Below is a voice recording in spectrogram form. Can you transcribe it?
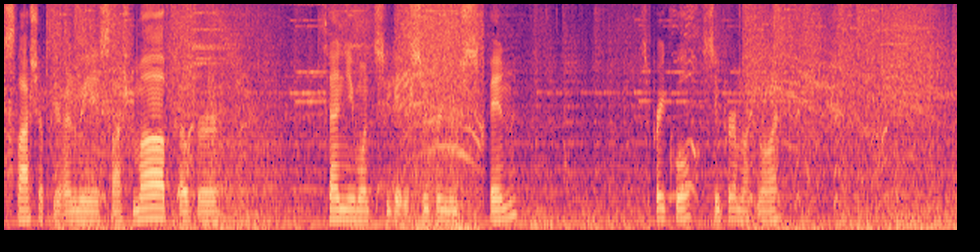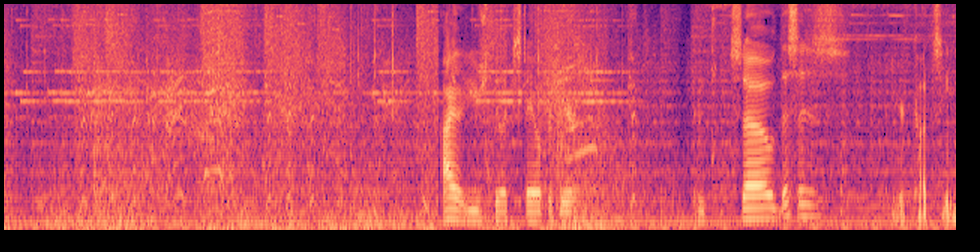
Slash up your enemies, slash them up, go for... Then you want to get your super, you spin pretty cool. Super, I'm not gonna lie. I usually like to stay over here. And so this is your cutscene.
